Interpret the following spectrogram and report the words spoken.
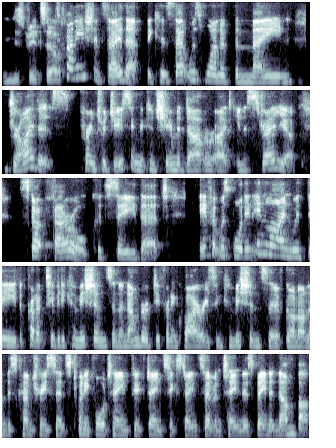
industry itself. It's funny you should say that because that was one of the main drivers for introducing the consumer data right in Australia. Scott Farrell could see that if it was brought in in line with the, the productivity commissions and a number of different inquiries and commissions that have gone on in this country since 2014, 15, 16, 17, there's been a number.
